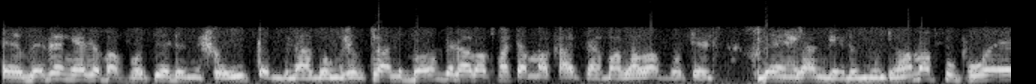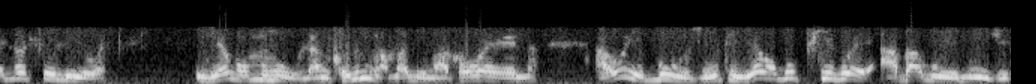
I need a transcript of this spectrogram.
eh bebengeke bavotele ngisho iqembu labo ngisho kuthiwa bonke labaphatha amakhadi ababavotela bengeke angena umuntu. Ngamafuphi wena ohluliwe njengomhula ngikhuluma ngamalunga akho wena awuyibuza ukuthi njengoba uphikwe abakwenu nje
